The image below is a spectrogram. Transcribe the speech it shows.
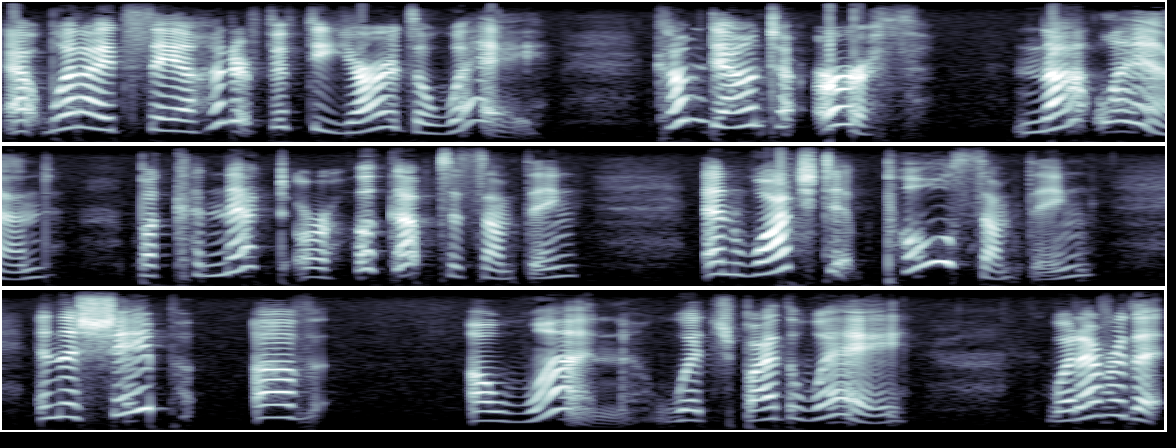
at what I'd say 150 yards away, come down to earth, not land, but connect or hook up to something, and watched it pull something in the shape of a one, which, by the way, whatever the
